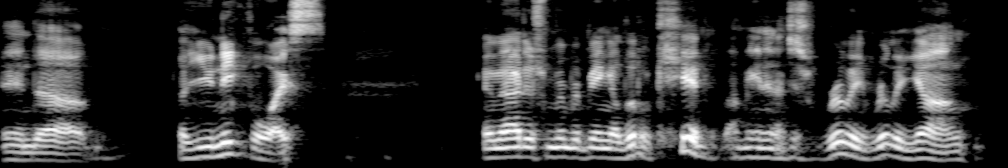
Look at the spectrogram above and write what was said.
and uh, a unique voice. And I just remember being a little kid. I mean, I just really, really young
